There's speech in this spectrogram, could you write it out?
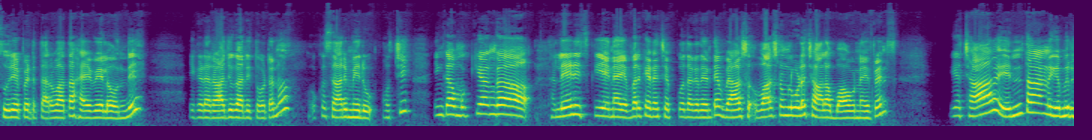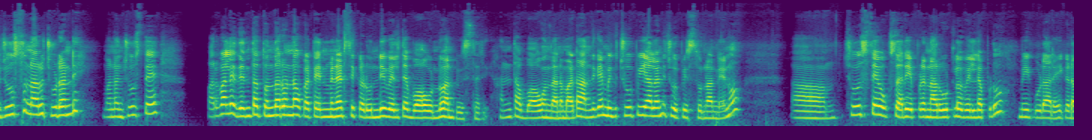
సూర్యాపేట తర్వాత హైవేలో ఉంది. ఇక్కడ రాజుగారి తోటను ఒకసారి మీరు వచ్చి ఇంకా ముఖ్యంగా లేడీస్కి అయినా ఎవరికైనా చెప్పుకోదగ్గది అంటే వాష్ వాష్రూమ్లు కూడా చాలా బాగున్నాయి ఫ్రెండ్స్ ఇక చాలా ఎంత ఇక మీరు చూస్తున్నారు చూడండి. మనం చూస్తే పర్వాలేదు ఎంత తొందర ఉన్నా ఒక టెన్ మినిట్స్ ఇక్కడ ఉండి వెళ్తే బాగుండు అనిపిస్తుంది. అంత బాగుందన్నమాట. అందుకే మీకు చూపించాలని చూపిస్తున్నాను నేను. చూస్తే ఒకసారి ఎప్పుడైనా రూట్లో వెళ్ళినప్పుడు మీకు కూడా అరే ఇక్కడ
